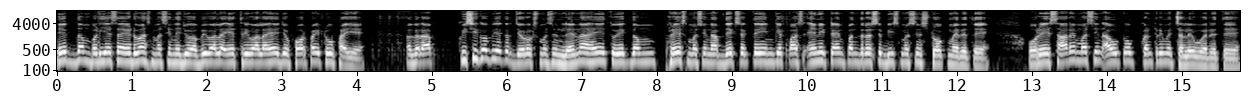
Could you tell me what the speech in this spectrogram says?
एकदम बढ़िया सा एडवांस मशीन है, जो अभी वाला ए थ्री वाला है, जो फोर फाइव टू फाइव है। अगर आप किसी को भी अगर जेरोक्स मशीन लेना है तो एकदम फ्रेश मशीन आप देख सकते हैं, इनके पास एनी टाइम पंद्रह से बीस मशीन स्टॉक में रहते हैं। और ये सारे मशीन आउट ऑफ़ कंट्री में चले हुए रहते हैं।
